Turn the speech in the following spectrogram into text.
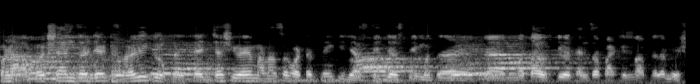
पण अपक्षांचं जे ठराविक लोक आहेत त्यांच्याशिवाय मला असं वाटत नाही की जास्तीत जास्त मत मतं किंवा त्यांचा पाठिंबा आपल्याला मिळतो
